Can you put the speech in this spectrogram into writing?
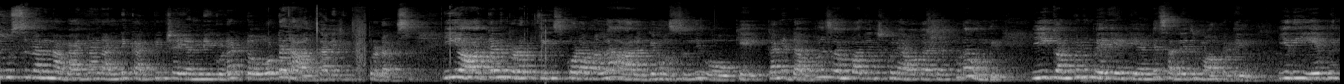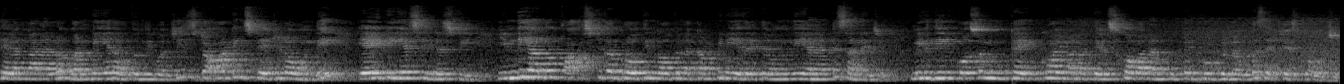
చూస్తున్నారు నా బ్యాక్గ్రౌండ్ అన్ని కనిపించేవన్నీ కూడా టోటల్ ఆర్గానిక్ ప్రొడక్ట్స్. ఈ ఆర్గానిక్ ప్రొడక్ట్ తీసుకోవడం వల్ల ఆరోగ్యం వస్తుంది ఓకే. కానీ డబ్బులు సంపాదించుకునే అవకాశం కూడా ఉంది. ఈ కంపెనీ పేరు ఏంటి అంటే సన్నజి మార్కెటింగ్. ఇది ఏపీ తెలంగాణలో వన్ ఇయర్ అవుతుంది వచ్చి స్టార్టింగ్ స్టేజ్లో ఉంది ఎయిట్ ఇయర్స్ ఇండస్ట్రీ. ఇండియాలో ఫాస్ట్గా గ్రోతింగ్ అవుతున్న కంపెనీ ఏదైతే ఉంది అని అంటే సన్నజి మీరు దీనికోసం ఇంకా ఎక్కువ ఏమైనా తెలుసుకోవాలనుకుంటే గూగుల్లో కూడా సెర్చ్ చేసుకోవచ్చు.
